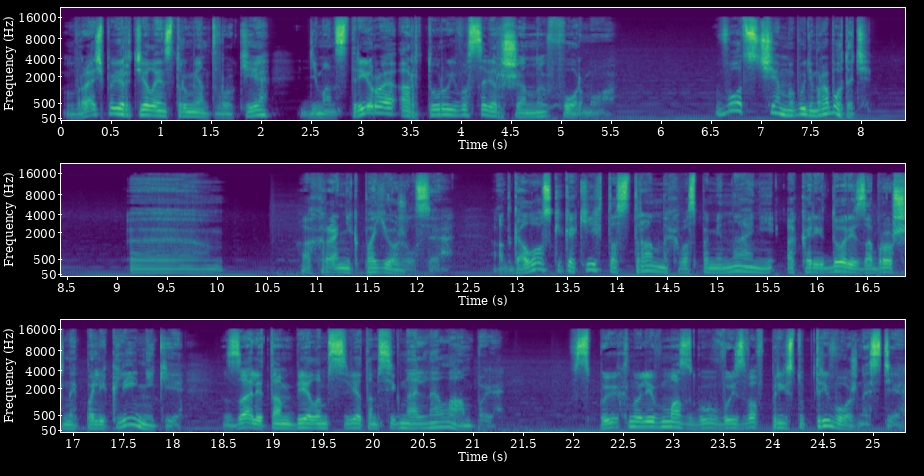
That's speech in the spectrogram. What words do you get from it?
Врач повертела инструмент в руке, демонстрируя Артуру его совершенную форму. «Вот с чем мы будем работать». Эм... Охранник поежился. Отголоски каких-то странных воспоминаний о коридоре заброшенной поликлиники, залитом белым светом сигнальной лампы, вспыхнули в мозгу, вызвав приступ тревожности.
